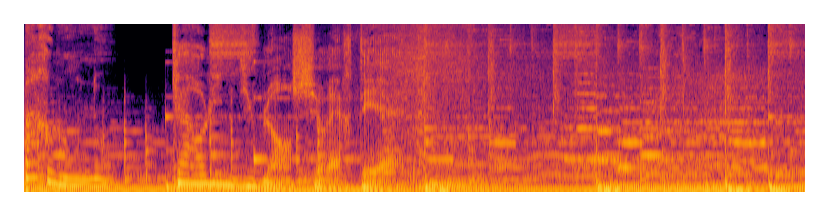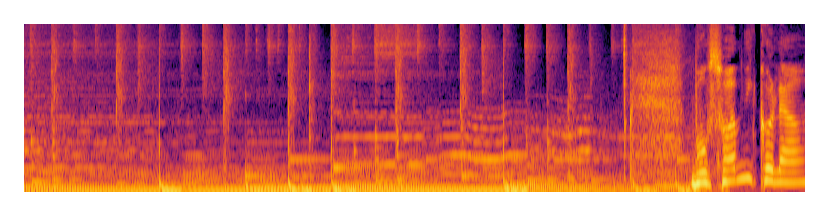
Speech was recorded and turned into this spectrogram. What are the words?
Parlons-nous. Caroline Dublanche sur RTL. Bonsoir Nicolas.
